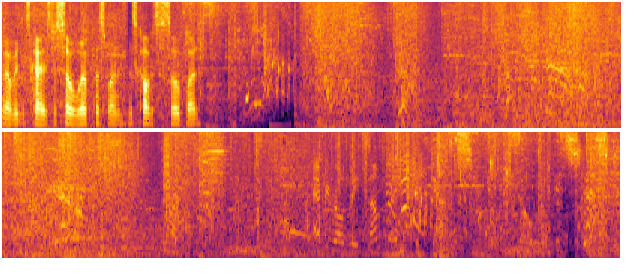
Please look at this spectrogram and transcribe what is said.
I mean, this guy is just so worthless, man. This cover is so bad. Road leads someplace. know its destiny.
